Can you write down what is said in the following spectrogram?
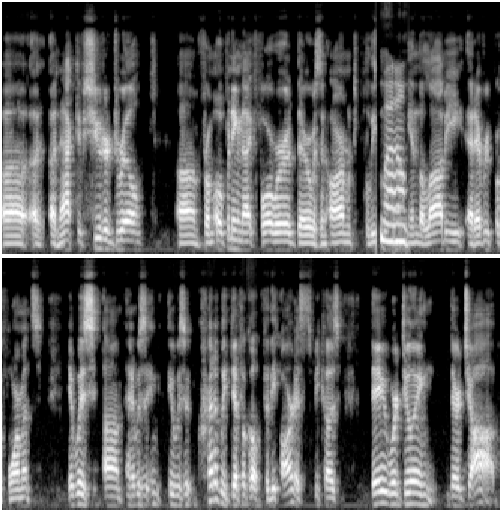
uh, a an active shooter drill. Um, from opening night forward, there was an armed police wow. in the lobby at every performance. It was, um, and it was, it was incredibly difficult for the artists because they were doing their job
